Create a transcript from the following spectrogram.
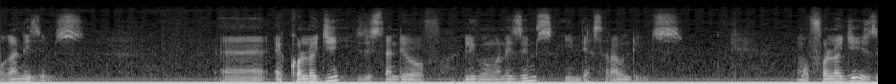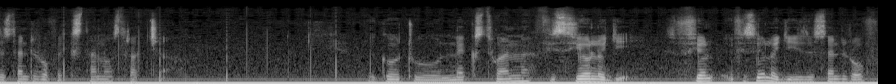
organisms. Uh, ecology is the study of living organisms in their surroundings. Morphology is the study of external structure. We go to next one physiology. Physio physiology is the study of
